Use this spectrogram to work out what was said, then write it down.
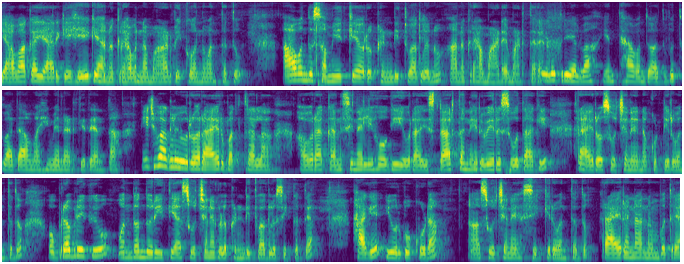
ಯಾವಾಗ ಯಾರಿಗೆ ಹೇಗೆ ಅನುಗ್ರಹವನ್ನು ಮಾಡಬೇಕು ಅನ್ನುವಂಥದ್ದು. ಆ ಒಂದು ಸಮಯಕ್ಕೆ ಅವರು ಖಂಡಿತವಾಗ್ಲೂ ಅನುಗ್ರಹ ಮಾಡೇ ಮಾಡ್ತಾರೆ. ಹೇಳಿದ್ರಿ ಅಲ್ವಾ, ಎಂಥ ಒಂದು ಅದ್ಭುತವಾದ ಮಹಿಮೆ ನಡೆದಿದೆ ಅಂತ. ನಿಜವಾಗ್ಲೂ ಇವರು ರಾಯರ ಭಕ್ತರಲ್ಲ. ಅವರ ಕನಸಿನಲ್ಲಿ ಹೋಗಿ ಇವರ ಇಷ್ಟಾರ್ಥ ನೆರವೇರಿಸುವುದಾಗಿ ರಾಯರು ಸೂಚನೆಯನ್ನು ಕೊಟ್ಟಿರುವಂಥದ್ದು. ಒಬ್ರೊಬ್ರಿಗೂ ಒಂದೊಂದು ರೀತಿಯ ಸೂಚನೆಗಳು ಖಂಡಿತವಾಗ್ಲೂ ಸಿಕ್ಕುತ್ತೆ. ಹಾಗೆ ಇವ್ರಿಗೂ ಕೂಡ ಸೂಚನೆ ಸಿಕ್ಕಿರುವಂಥದ್ದು. ರಾಯರನ್ನು ನಂಬಿದ್ರೆ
